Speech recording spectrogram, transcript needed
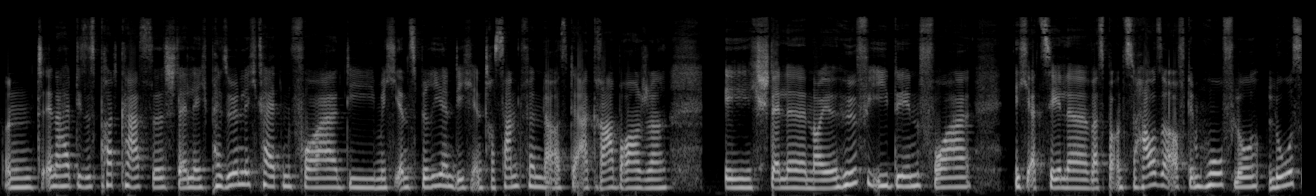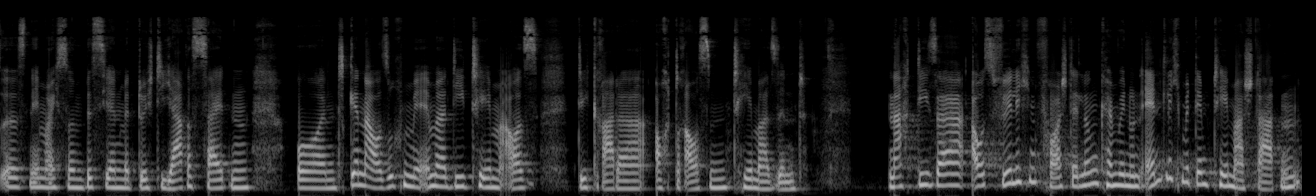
Und innerhalb dieses Podcasts stelle ich Persönlichkeiten vor, die mich inspirieren, die ich interessant finde aus der Agrarbranche. Ich stelle neue Höfeideen vor. Ich erzähle, was bei uns zu Hause auf dem Hof lo los ist, nehme euch so ein bisschen mit durch die Jahreszeiten und genau, suchen mir immer die Themen aus, die gerade auch draußen Thema sind. Nach dieser ausführlichen Vorstellung können wir nun endlich mit dem Thema starten,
